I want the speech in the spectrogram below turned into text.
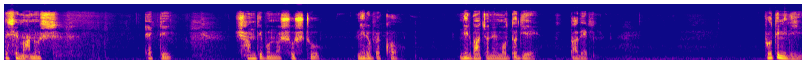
দেশের মানুষ একটি শান্তিপূর্ণ, সুষ্ঠু, নিরপেক্ষ নির্বাচনের মধ্য দিয়ে তাদের প্রতিনিধি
